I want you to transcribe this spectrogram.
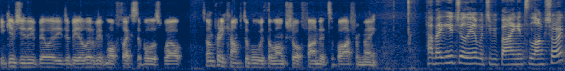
it gives you the ability to be a little bit more flexible as well. So I'm pretty comfortable with the long short fund. It's a buy from me. How about you, Julia? Would you be buying into long short?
